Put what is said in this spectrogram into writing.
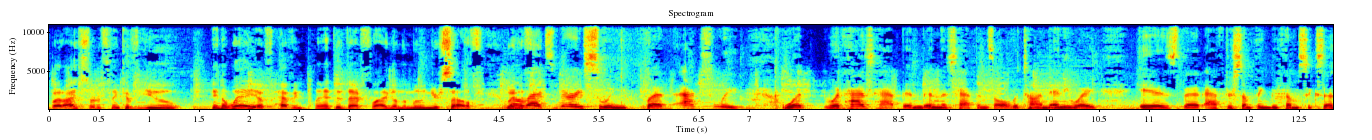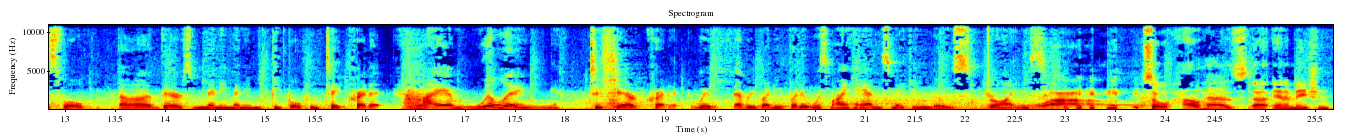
but I sort of think of you in a way of having planted that flag on the moon yourself. Well, in fact- that's very sweet. But actually, what what has happened, and this happens all the time anyway, is that after something becomes successful, uh, there's many many people who take credit. I am willing to share credit with everybody, but it was my hands making those drawings. Wow. So, how has uh, animation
